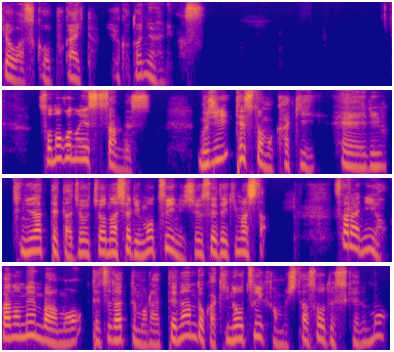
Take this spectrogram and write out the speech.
今日はスコープ外ということになります。その後の S さんです。無事テストも書き、えー、気になってた冗長な処理もついに修正できました。さらに他のメンバーも手伝ってもらって何度か機能追加もしたそうですけれども、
